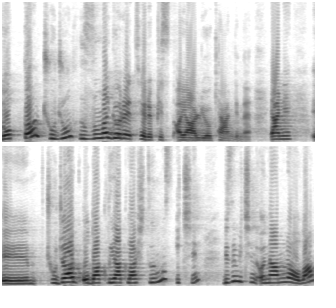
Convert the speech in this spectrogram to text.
DOT'ta çocuğun hızına göre terapist ayarlıyor kendine. Yani e, çocuğa odaklı yaklaştığımız için bizim için önemli olan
